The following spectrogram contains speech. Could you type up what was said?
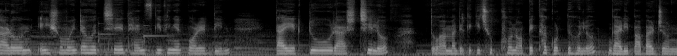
কারণ এই সময়টা হচ্ছে থ্যাঙ্কস গিভিংয়ের পরের দিন, তাই একটু রাশ ছিল। তো আমাদেরকে কিছুক্ষণ অপেক্ষা করতে হলো গাড়ি পাবার জন্য।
